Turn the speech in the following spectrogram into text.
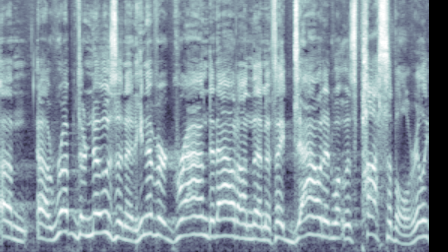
um, uh, rubbed their nose in it. He never ground it out on them if they doubted what was possible, really.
